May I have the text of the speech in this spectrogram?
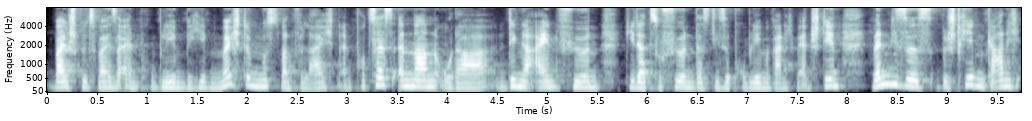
beispielsweise ein Problem beheben möchte, muss man vielleicht einen Prozess ändern oder Dinge einführen, die dazu führen, dass diese Probleme gar nicht mehr entstehen. Wenn dieses Bestreben gar nicht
